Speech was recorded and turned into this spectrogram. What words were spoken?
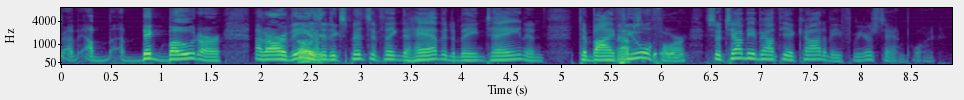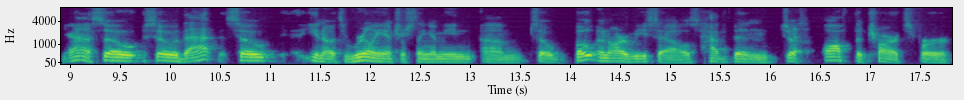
a, a big boat or an RV oh, is an expensive thing to have and to maintain and to buy fuel Absolutely. for. So tell me about the economy from your standpoint. Yeah, so so that so you know it's really interesting. I mean, um, so boat and RV sales have been just off the charts for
